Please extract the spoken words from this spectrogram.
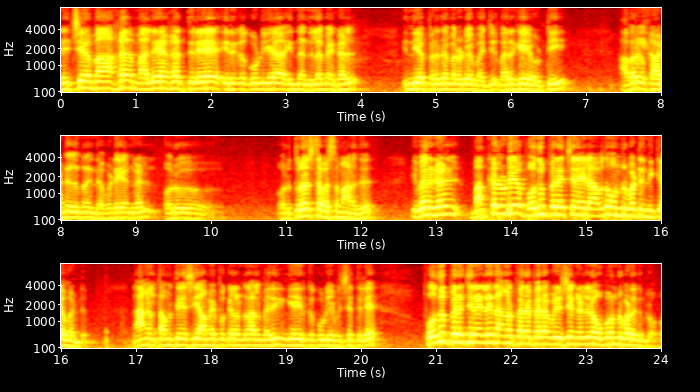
நிச்சயமாக மலையகத்திலே இருக்கக்கூடிய இந்த நிலைமைகள் இந்திய பிரதமருடைய வருகையொட்டி அவர்கள் காட்டுகின்ற இந்த விடயங்கள் ஒரு ஒரு துரஸ்தவசமானது இவர்கள் மக்களுடைய பொது பிரச்சனையிலாவது ஒன்றுபட்டு நிற்க வேண்டும். நாங்கள் தமிழ் தேசிய அமைப்புகள் என்றாலும் சரி இங்கே இருக்கக்கூடிய விஷயத்திலே பொது பிரச்சனையிலே நாங்கள் பெற பெற விஷயங்களில் ஒவ்வொன்றுபடுகின்றோம்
